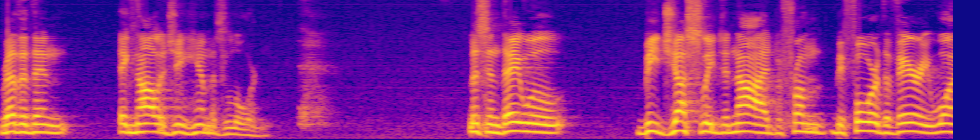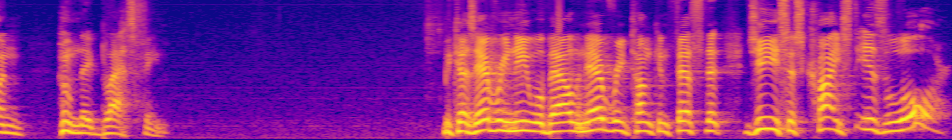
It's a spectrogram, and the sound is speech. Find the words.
rather than acknowledging him as Lord. Listen, they will be justly denied from before the very one whom they blaspheme. Because every knee will bow and every tongue confess that Jesus Christ is Lord.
